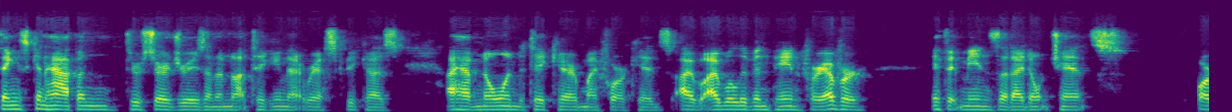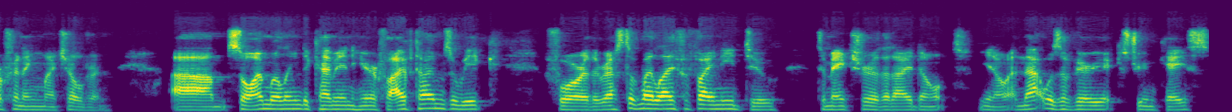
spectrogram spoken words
things can happen through surgeries and i'm not taking that risk because i have no one to take care of my four kids. I, I will live in pain forever if it means that i don't chance orphaning my children. Um, so i'm willing to come in here five times a week for the rest of my life if i need to to make sure that i don't you know and that was a very extreme case.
